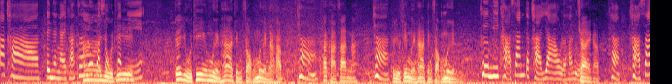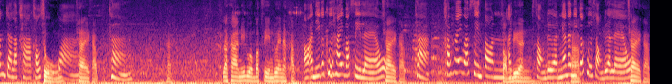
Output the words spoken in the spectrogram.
ราคาเป็นยังไงคะ ถ้าอ่าลูกผสอยู่มที่ แบบนี้ ก็อยู่ที่ 1 5ื่นถึงสองหมื่นนะครับ ค่ะ ถ้าขาสั้นนะ ค่ะ จะอยู่ที่ 1 5ื่นถึงสองหมื่นคือมีขาสั้นกับขายาวเหรอคะหรือว่าใช่ครับค่ะ ขาสั้นจะราคาเขาสูงกว่า ใช่ครับค่ะครับราคานี้รวมวัคซีนด้วยนะครับ อ๋อ อันนี้ก็คือให้วัคซีนแล้ว ใช่ครับ ค่ะ เขาให้วัคซีนตอนสองายุเดือนสองเดือน งั้นอันนี้ครับก็คือ 2 เดือนแล้ว ใช่ครับ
